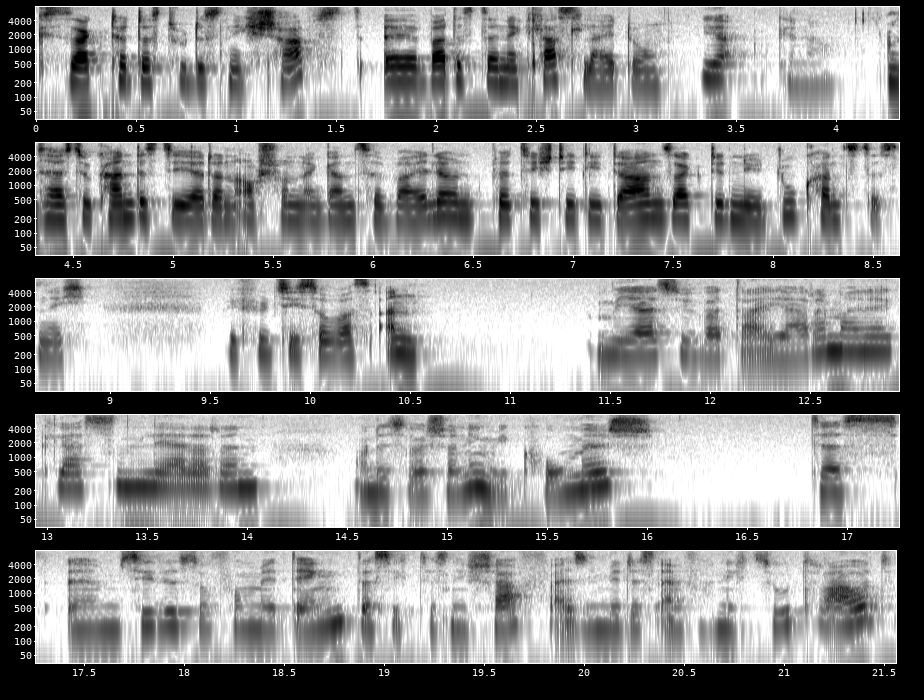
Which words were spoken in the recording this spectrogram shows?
gesagt hat, dass du das nicht schaffst, äh, war das deine Klassleitung? Ja, genau. Das heißt, du kanntest die ja dann auch schon eine ganze Weile und plötzlich steht die da und sagt dir, nee, du kannst das nicht. Wie fühlt sich sowas an? Ja, sie war drei Jahre meine Klassenlehrerin und es war schon irgendwie komisch, dass ähm, sie das so von mir denkt, dass ich das nicht schaffe, weil sie mir das einfach nicht zutraut.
